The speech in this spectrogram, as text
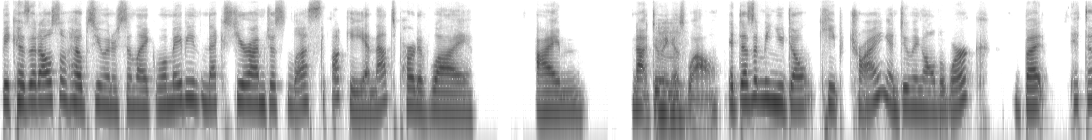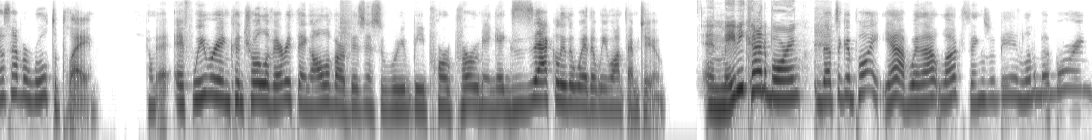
because it also helps you understand like, well, maybe next year I'm just less lucky. And that's part of why I'm not doing mm. as well. It doesn't mean you don't keep trying and doing all the work, but it does have a role to play. If we were in control of everything, all of our business would be performing exactly the way that we want them to. And maybe kind of boring. That's a good point. Yeah. Without luck, things would be a little bit boring.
